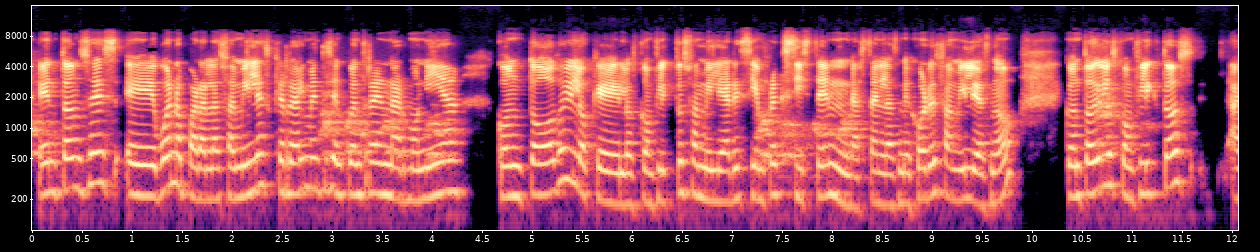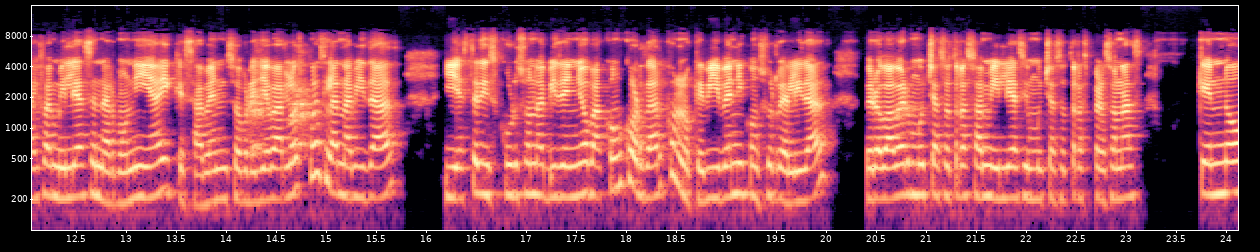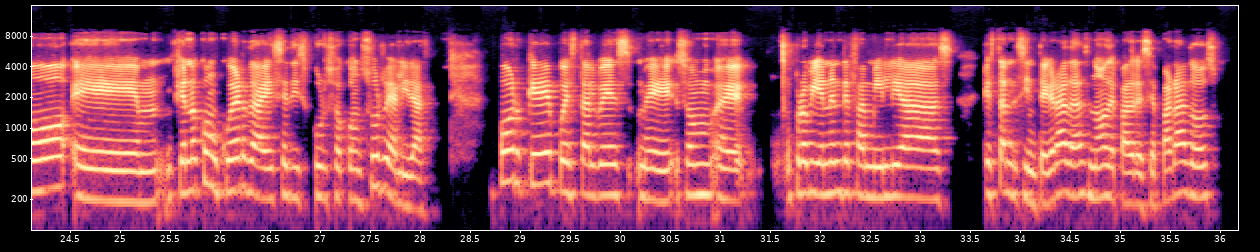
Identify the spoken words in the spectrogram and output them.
Entonces, eh, bueno, para las familias que realmente se encuentran en armonía con todo y lo que los conflictos familiares siempre existen, hasta en las mejores familias, ¿no? Con todos los conflictos, hay familias en armonía y que saben sobrellevarlos, pues la Navidad y este discurso navideño va a concordar con lo que viven y con su realidad, pero va a haber muchas otras familias y muchas otras personas que no, eh, que no concuerda ese discurso con su realidad porque pues tal vez eh, son, eh, provienen de familias que están desintegradas, ¿no? De padres separados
